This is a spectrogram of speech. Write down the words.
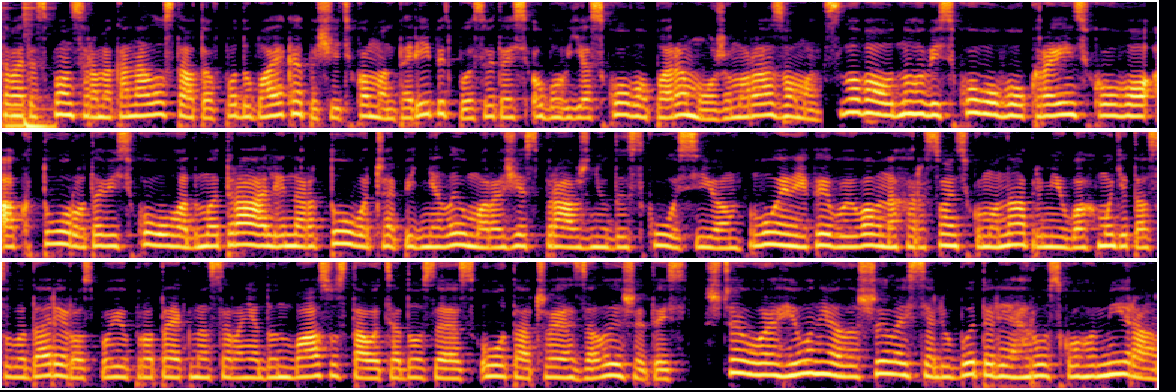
ставайте спонсорами каналу, ставте вподобайки, пишіть коментарі, підписуйтесь обов'язково. Переможемо разом. Слова одного військового українського актору та військового Дмитра Лінартовича підняли в мережі справжню дискусію. Воїн, який воював на Херсонському напрямі в Бахмуті та Солидарі, розповів про те, як населення Донбасу ставиться до ЗСУ та чи залишитись. Ще у регіоні лишилися любителі руського міра.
